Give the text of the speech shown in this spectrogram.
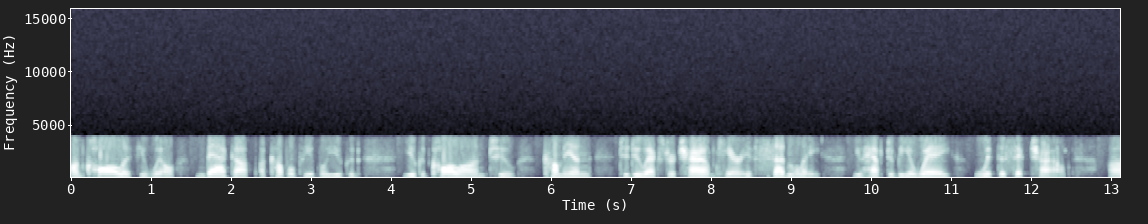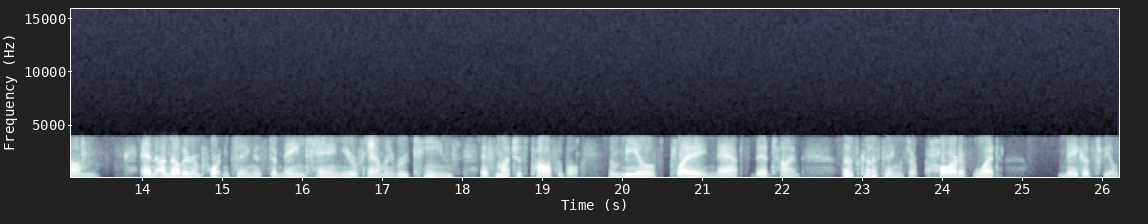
on call, if you will, backup a couple people you could you could call on to come in to do extra child care if suddenly you have to be away with the sick child. Um, and another important thing is to maintain your family routines as much as possible meals, play, naps, bedtime. Those kind of things are part of what make us feel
